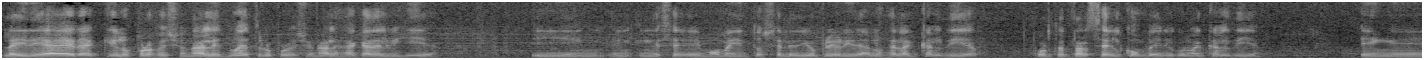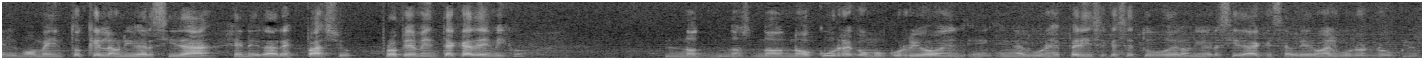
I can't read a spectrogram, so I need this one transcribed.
La idea era que los profesionales nuestros, los profesionales de acá del Vigía, y en, ese momento se le dio prioridad a los de la alcaldía por tratarse del convenio con la alcaldía, en el momento que la universidad generara espacio propiamente académico, no, no, no, ocurra como ocurrió en, en, algunas experiencias que se tuvo de la universidad, que se abrieron algunos núcleos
